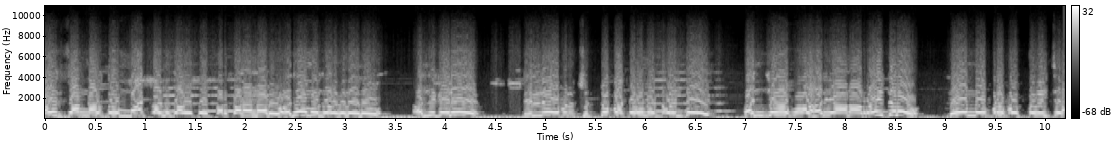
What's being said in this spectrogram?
రైతు సంఘాలతో మాట్లాడిన పెడతానన్నారు. అదే అమలు జరగలేదు. అందుకనే ఢిల్లీ చుట్టుపక్కల ఉన్నటువంటి పంజాబ్ హర్యానా రైతులు కేంద్ర ప్రభుత్వం ఇచ్చిన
